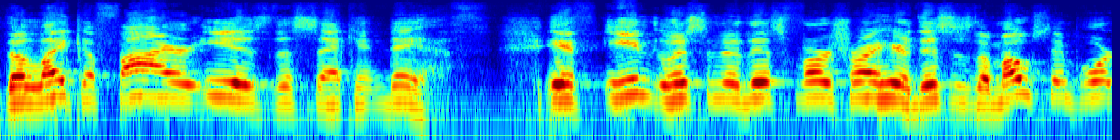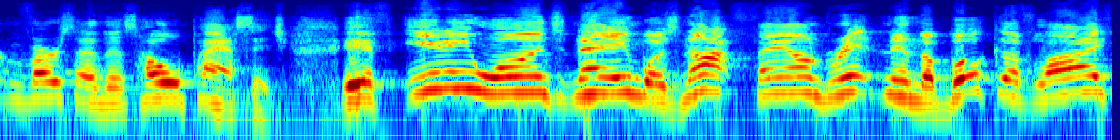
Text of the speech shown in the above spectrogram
The lake of fire is the second death. If listen to this verse right here. This is the most important verse of this whole passage. If anyone's name was not found written in the book of life,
